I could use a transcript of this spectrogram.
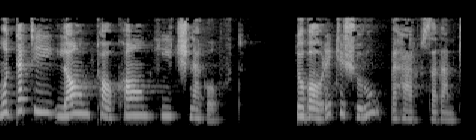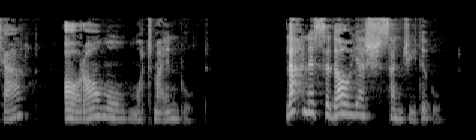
مدتی لام تا کام هیچ نگفت. دوباره که شروع به حرف زدن کرد آرام و مطمئن بود. لحن صدایش سنجیده بود.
